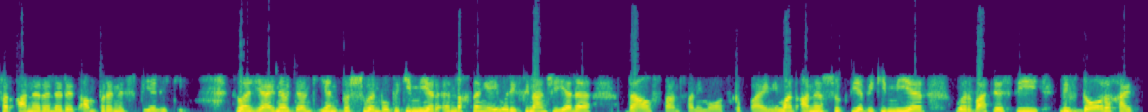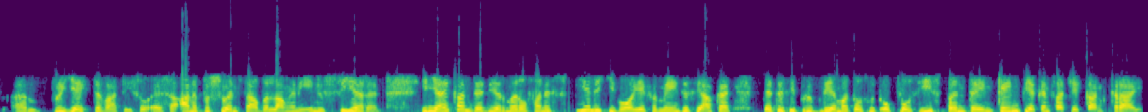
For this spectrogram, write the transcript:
verander hulle dit amper in 'n speletjie. So as jy nou dink een persoon wil bietjie meer inligting hê oor die finansiële welstand van die maatskappy en iemand anders soek weer bietjie meer oor wat is die liefdadigheids um, projekte wat hierso is. 'n Ander persoon stel belang in die innovering. En jy kan dit deur middel van 'n speletjie waar jy vir mense sê, "Oké, okay, dit is die probleem wat ons moet oplos. Hier's punte en kentekens wat jy kan kry."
